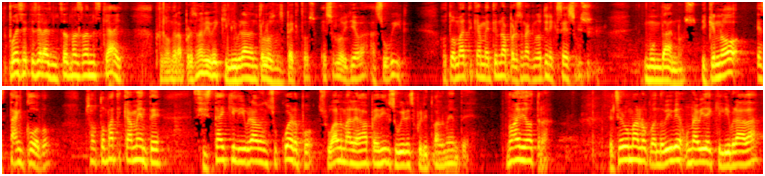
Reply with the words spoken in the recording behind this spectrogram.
Y puede ser que sea las mitzvahs más grandes que hay. Pero cuando la persona vive equilibrada en todos los aspectos, eso lo lleva a subir. Automáticamente una persona que no tiene excesos, mundanos y que no está en codo, pues automáticamente, si está equilibrado en su cuerpo, su alma le va a pedir subir espiritualmente. No hay de otra. El ser humano cuando vive una vida equilibrada,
